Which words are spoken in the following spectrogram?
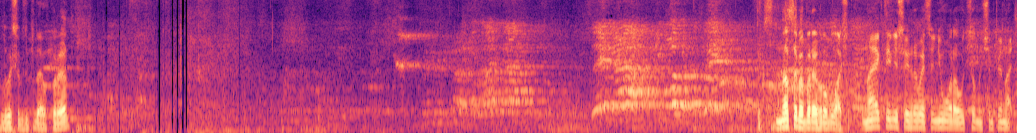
Лисик закидає вперед. На себе бере Гровлачик. Найактивніший гравець юніора у цьому чемпіонаті.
